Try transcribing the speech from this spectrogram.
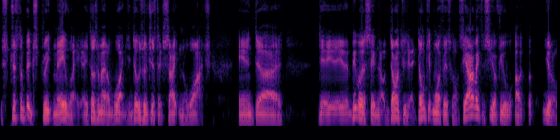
just a big street melee. It doesn't matter what. Those are just exciting to watch. And uh, people are saying, no, don't do that. Don't get more physical. See, I'd like to see a few, uh, you know,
